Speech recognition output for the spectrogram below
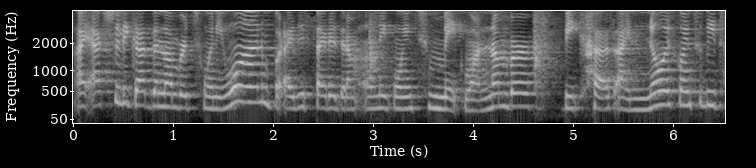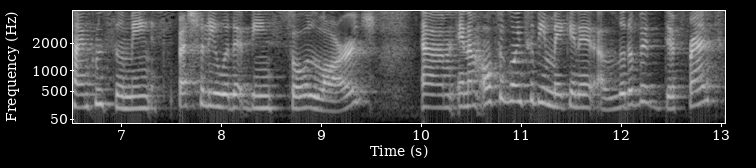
I actually got the number 21, but I decided that I'm only going to make one number because I know it's going to be time consuming, especially with it being so large. Um, and I'm also going to be making it a little bit different.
